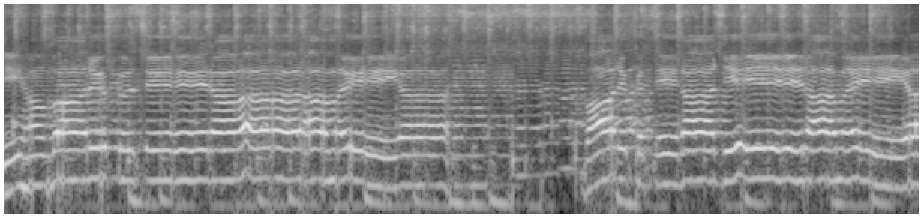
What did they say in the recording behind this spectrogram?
ਜੀ ਹਮਾਰਕ ਤੇਰਾ ਰਾਮੇ ਬਾਰਕ ਤੇਰਾ ਜੀ ਰਾਮਈਆ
